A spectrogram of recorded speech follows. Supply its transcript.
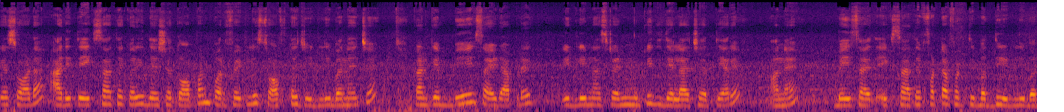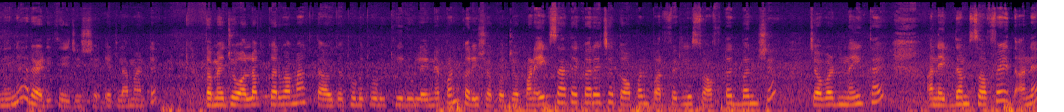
કે સોડા. આ રીતે એકસાથે કરી દેશે તો પણ પરફેક્ટલી સોફ્ટ જ ઇડલી બને છે. કારણ કે બે સાઈડ આપણે ઇડલીના સ્ટેન્ડ મૂકી દીધેલા છે અત્યારે અને બે સાઈડ એકસાથે ફટાફટથી બધી ઇડલી બનીને રેડી થઈ જશે એટલા માટે. તમે જો અલગ કરવા માંગતા હોય તો થોડું થોડું ખીરું લઈને પણ કરી શકો છો. પણ એકસાથે કરે છે તો પણ પરફેક્ટલી સોફ્ટ જ બનશે, ચવડ નહીં થાય અને એકદમ સફેદ અને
